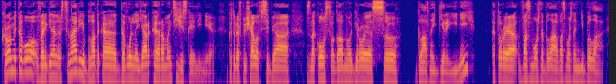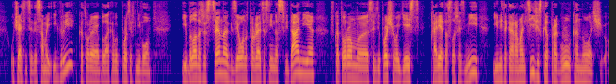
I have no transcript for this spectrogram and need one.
Кроме того, в оригинальном сценарии была такая довольно яркая романтическая линия, которая включала в себя знакомство главного героя с главной героиней, которая, возможно, была, возможно, не была участницей этой самой игры, которая была как бы против него. И была даже сцена, где он отправляется с ней на свидание, в котором, э, среди прочего, есть карета с лошадьми, и у них такая романтическая прогулка ночью.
